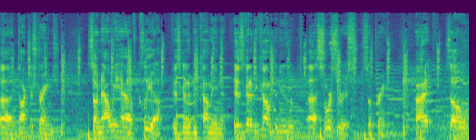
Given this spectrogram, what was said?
uh, Doctor Strange, so now we have Clea is going to be coming is going to become the new uh, Sorceress Supreme. All right, so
